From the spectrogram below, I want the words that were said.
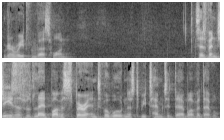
We're going to read from verse 1. It says, When Jesus was led by the Spirit into the wilderness to be tempted there by the devil,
